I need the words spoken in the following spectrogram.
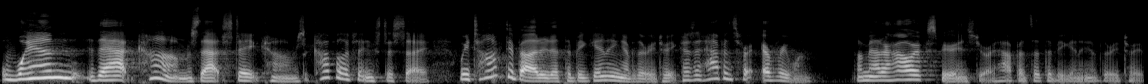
when that comes, that state comes, a couple of things to say. We talked about it at the beginning of the retreat because it happens for everyone. No matter how experienced you are, it happens at the beginning of the retreat.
